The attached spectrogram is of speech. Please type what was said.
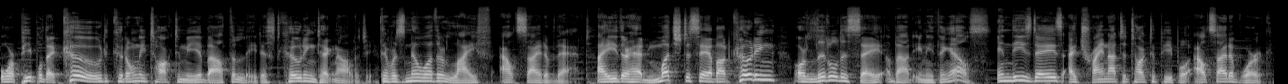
Or people that code could only talk to me about the latest coding technology. There was no other life outside of that. I either had much to say about coding or little to say about anything else. In these days, I try not to talk to people outside of work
